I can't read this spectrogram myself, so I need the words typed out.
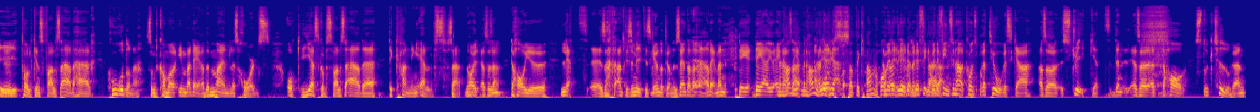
i Tolkiens fall så är det här horderna som kommer invadera the mindless hordes. Och i Jeskovs fall så är det the cunning elves. Så här. Nu har ju, alltså, så här, Det har ju lätt eh, så här, antisemitiska undertoner. Du säger inte att han är det men det, det är ju... Men han så här- är, men han är det, det- ryss, så att det kan vara... Ja, men, det, det, är men, det, men det finns ju den här konspiratoriska alltså, streaket. Den, alltså, att det har strukturen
